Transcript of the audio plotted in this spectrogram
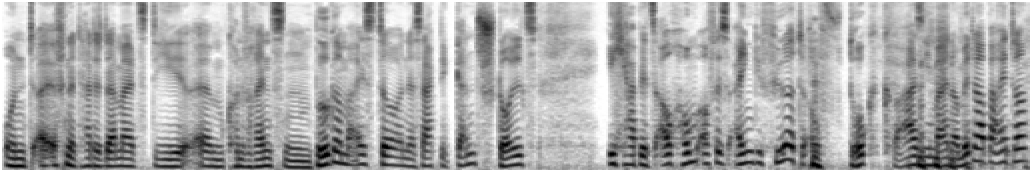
und eröffnet hatte damals die ähm, Konferenz ein Bürgermeister und er sagte ganz stolz, ich habe jetzt auch Homeoffice eingeführt auf Druck quasi meiner Mitarbeiter.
